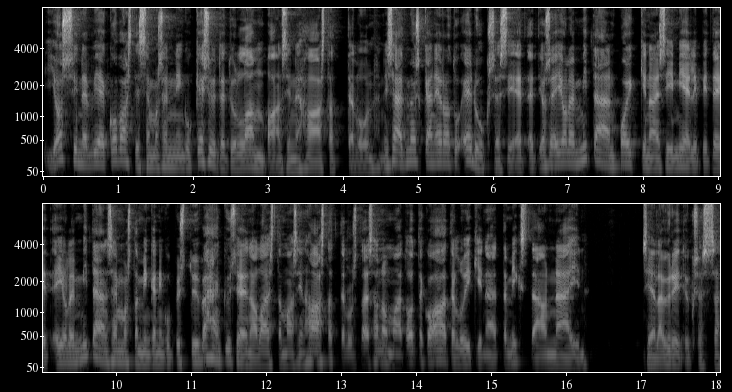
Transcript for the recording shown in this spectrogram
jos sinne vie kovasti semmoisen niin kesytetyn lampaan sinne haastatteluun, niin sä et myöskään erotu eduksesi. Et, et jos ei ole mitään poikkinaisia mielipiteitä, ei ole mitään semmoista, minkä niin pystyy vähän kyseenalaistamaan siinä haastattelussa tai sanomaan, että ootteko ajatellut ikinä, että miksi tämä on näin, siellä yrityksessä,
